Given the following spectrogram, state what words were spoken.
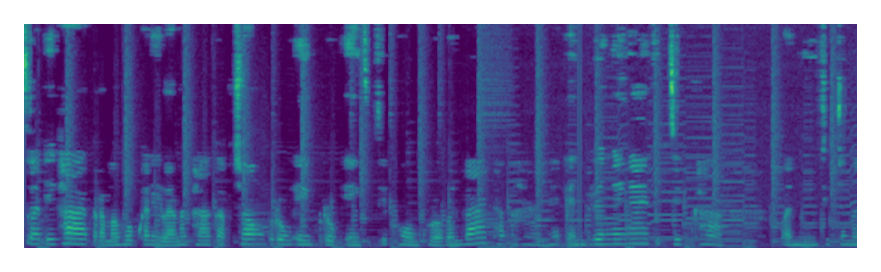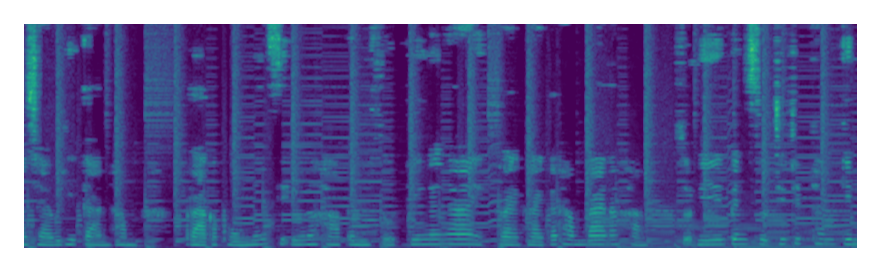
สวัสดีค่ะ กลับมาพบกันอีกแล้วนะคะ กับช่องปรุงเองปรุงเองจิบจิบโฮมครัวบ้านๆทำอาหารให้เป็นเรื่องง่ายๆจิบจิบค่ะ วันนี้จิบจะมาแชร์วิธีการทำปลากระพงนึ่งซีอิ๊วนะคะ เป็นสูตรที่ง่าย ๆ ใครๆก็ทำได้นะคะ สูตรนี้เป็นสูตรที่จิบทำกิน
